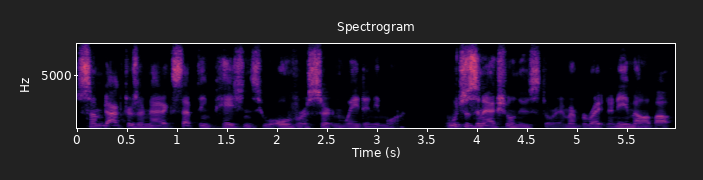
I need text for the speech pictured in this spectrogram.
some doctors are not accepting patients who are over a certain weight anymore. which was an actual news story. I remember writing an email about.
